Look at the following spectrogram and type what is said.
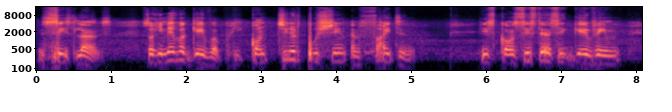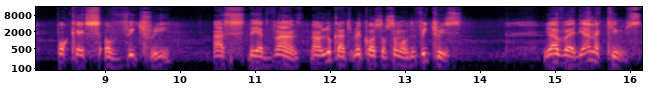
He seized lands. So he never gave up. He continued pushing and fighting. His consistency gave him pockets of victory as they advanced. Now look at records of some of the victories. You have uh, the Anakims,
